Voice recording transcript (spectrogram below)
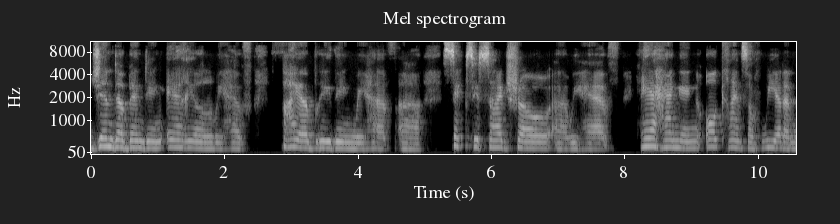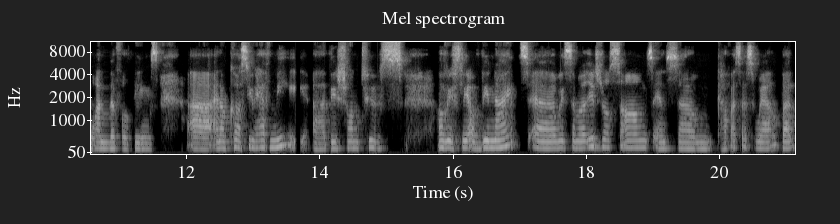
gender bending aerial. We have fire breathing. We have a sexy sideshow. Uh, we have hair hanging, all kinds of weird and wonderful things. Uh, and of course, you have me, uh, the chanteuse, obviously, of the night, uh, with some original songs and some covers as well. But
